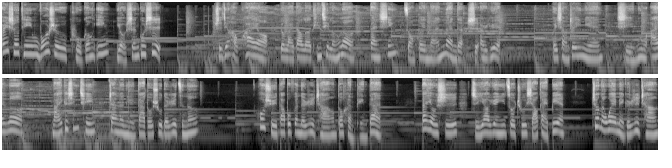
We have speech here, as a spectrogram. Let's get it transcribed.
欢迎收听《波叔蒲公英有声故事》。时间好快哦，又来到了天气冷冷，但心总会暖暖的十二月。回想这一年，喜怒哀乐，哪一个心情占了你大多数的日子呢？或许大部分的日常都很平淡，但有时只要愿意做出小改变，就能为每个日常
